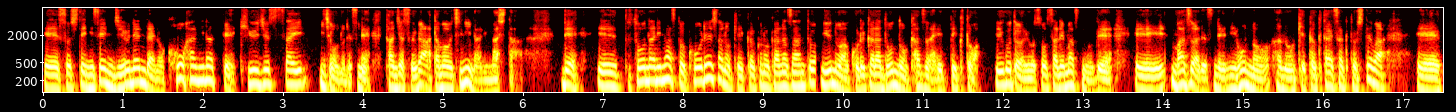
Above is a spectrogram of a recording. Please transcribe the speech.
えー、そして2010年代の後半になって90歳以上のですね患者数が頭打ちになりました。で、えーと、そうなりますと高齢者の結核の患者さんというのはこれからどんどん数が減っていくということが予想されますので、えー、まずはですね日本のあの結核対策としては、えー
